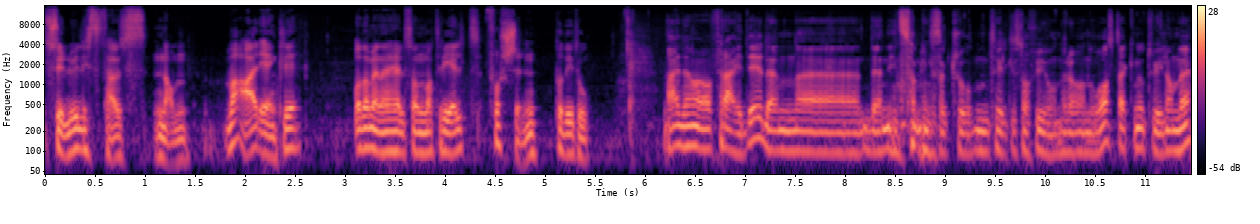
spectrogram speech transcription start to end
Sylvi Listhaugs navn. Hva er egentlig, og da mener jeg helt sånn materielt, forskjellen på de to? Nei, den var freidig, den, eh, den innsamlingsaksjonen til Kristoffer Joner og NOAS. Det er ikke noe tvil om det.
